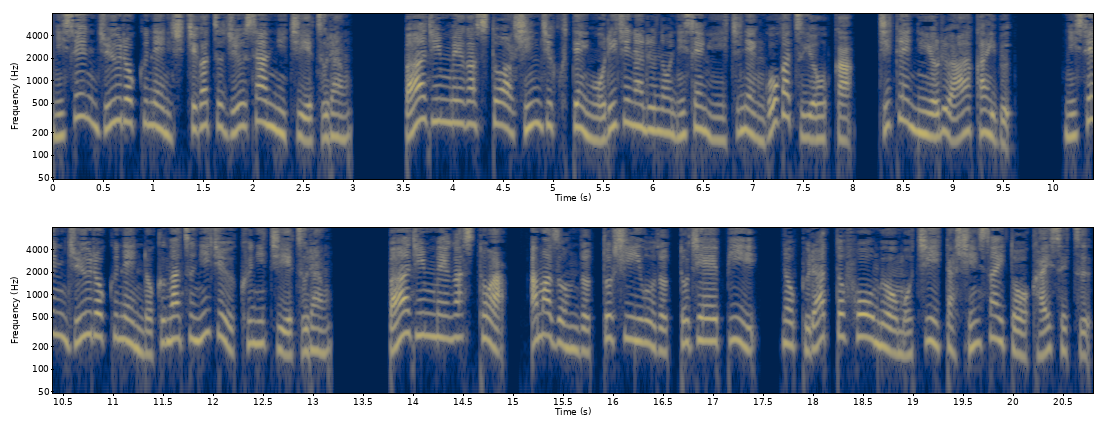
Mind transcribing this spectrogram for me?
2016年7月13日閲覧。バージンメガストア新宿店オリジナルの2001年5月8日時点によるアーカイブ。2016年6月29日閲覧。バージンメガストア amazon.co.jp のプラットフォームを用いた新サイトを開設、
